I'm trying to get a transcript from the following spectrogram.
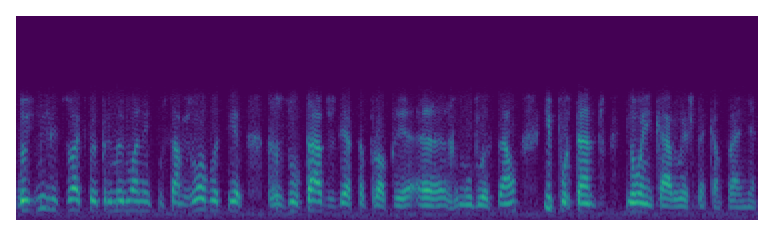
2018 foi o primeiro ano em que começámos logo a ter resultados dessa própria uh, remodelação e, portanto, eu encaro esta campanha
